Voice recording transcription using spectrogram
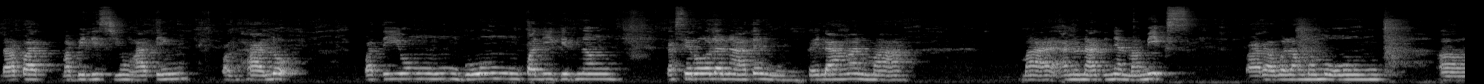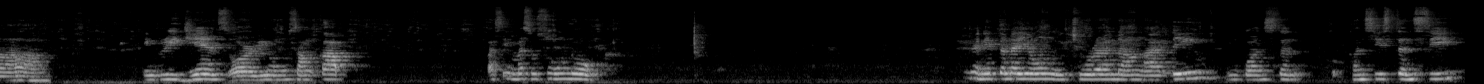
dapat mabilis yung ating paghalo pati yung buong paligid ng kasirola natin, kailangan ma, ma ano natin yan, ma-mix para walang mamuong uh, ingredients or yung sangkap kasi masusunog. Ganito na yung itsura ng ating yung constant consistency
